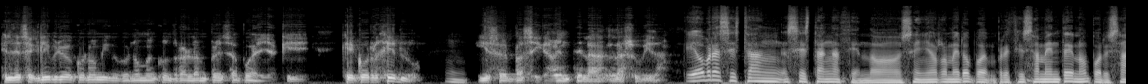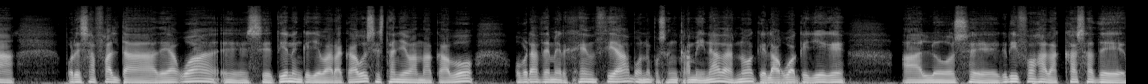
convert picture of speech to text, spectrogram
el desequilibrio económico que no va a encontrar la empresa pues haya que, corregirlo. Mm. Y eso es básicamente la, subida. ¿Qué obras se están, se están haciendo, señor Romero? Pues precisamente ¿no? por, esa, por esa falta de agua eh, se tienen que llevar a cabo y se están llevando a cabo obras de emergencia, bueno, pues encaminadas, ¿no? A que el agua que llegue a los eh, grifos, a las casas de,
